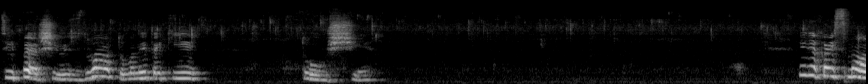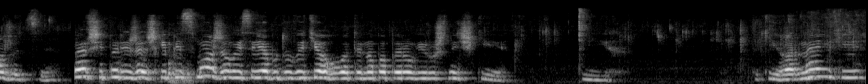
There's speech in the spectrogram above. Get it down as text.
ці перші ось два, то вони такі товщі. І нехай смажаться. Перші пиріжечки підсмажилися, я буду витягувати на паперові рушнички їх. Такі гарненькі.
